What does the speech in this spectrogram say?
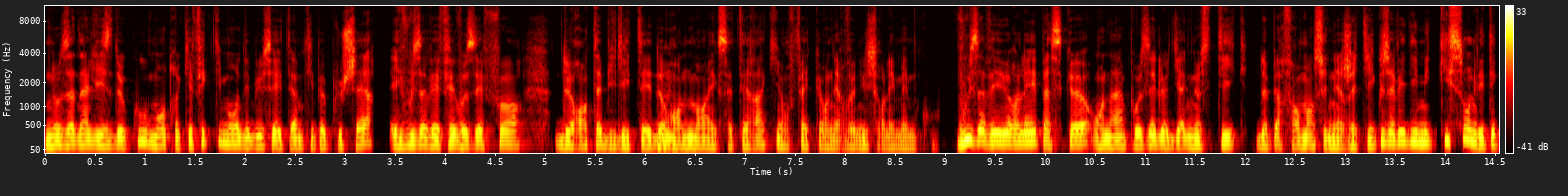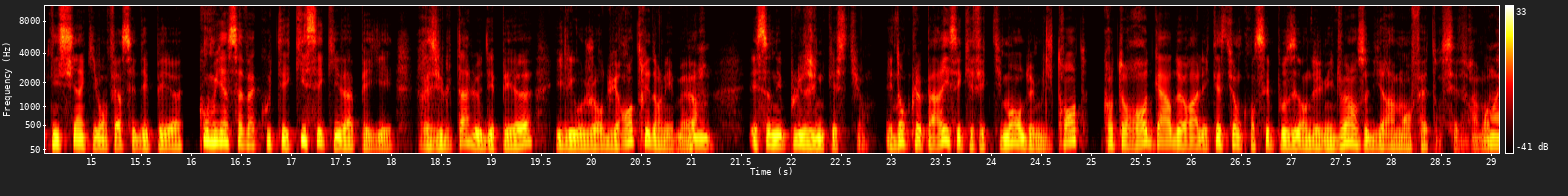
Nos analyses de coûts montrent qu'effectivement, au début, ça a été un petit peu plus cher et vous avez fait vos efforts de rentabilité, de mm. rendement, etc., qui ont fait qu'on est revenu sur les mêmes coûts. Vous avez hurlé parce qu'on a imposé le diagnostic de performance énergétique. Vous avez dit, mais qui sont les techniciens qui vont faire ces DPE Combien ça va coûter? Qui c'est qui va payer? Résultat, le DPE, il est aujourd'hui rentré dans les mœurs mm. Et ce n'est plus une question. Et donc le pari, c'est qu'effectivement, en 2030, quand on regardera les questions qu'on s'est posées en 2020, on se dira, mais en fait, on sait vraiment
